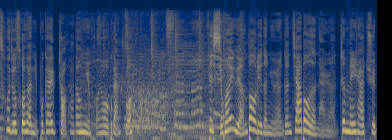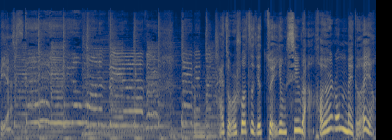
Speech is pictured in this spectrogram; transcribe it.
错就错在你不该找他当女朋友。”我不敢说。这喜欢语言暴力的女人跟家暴的男人真没啥区别。还总是说自己嘴硬心软，好像是种美德一样。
